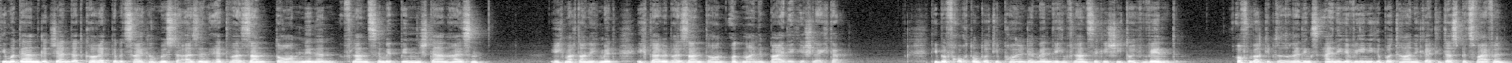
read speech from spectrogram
die modern gegendert korrekte Bezeichnung müsste also in etwa Sanddorninnenpflanze mit Binnenstern heißen. Ich mache da nicht mit, ich bleibe bei Sanddorn und meine beide Geschlechter. Die Befruchtung durch die Pollen der männlichen Pflanze geschieht durch Wind. Offenbar gibt es allerdings einige wenige Botaniker, die das bezweifeln,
